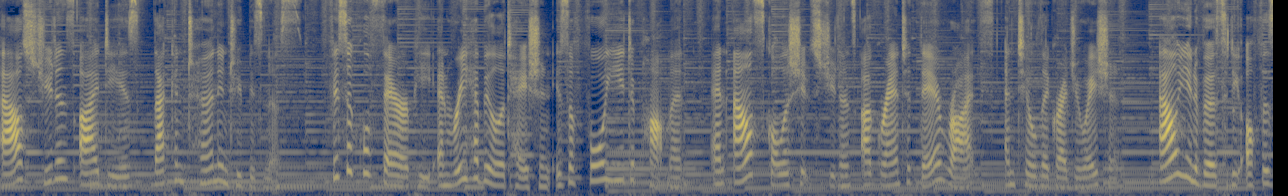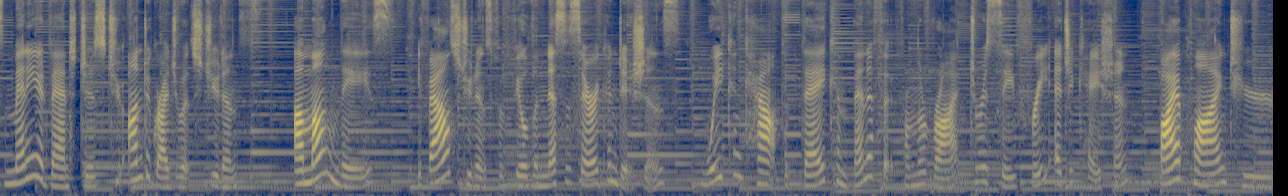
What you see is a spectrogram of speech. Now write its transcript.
our students' ideas that can turn into business. Physical therapy and rehabilitation is a four year department, and our scholarship students are granted their rights until their graduation. Our university offers many advantages to undergraduate students. Among these, if our students fulfill the necessary conditions, we can count that they can benefit from the right to receive free education by applying to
